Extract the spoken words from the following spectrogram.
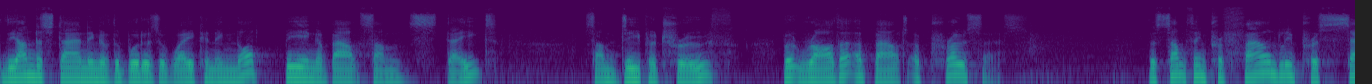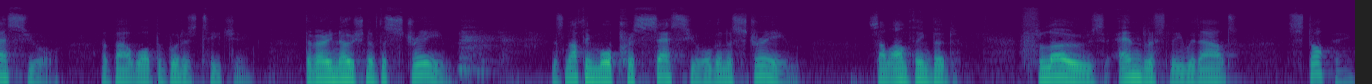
the understanding of the Buddha's awakening not being about some state some deeper truth, but rather about a process. There's something profoundly processual about what the Buddha is teaching. The very notion of the stream. There's nothing more processual than a stream, something that flows endlessly without stopping.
